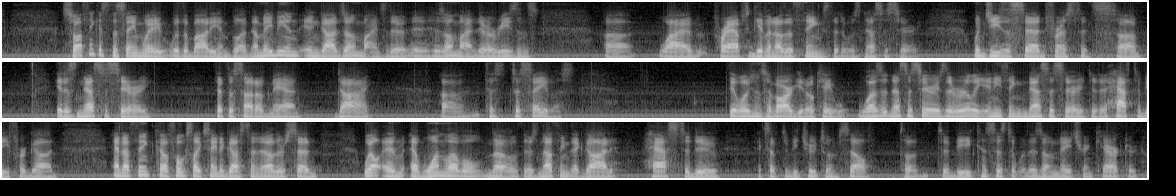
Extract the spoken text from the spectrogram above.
So I think it's the same way with the body and blood. Now, maybe in, in God's own minds, there, his own mind, there are reasons uh, why perhaps given other things that it was necessary. When Jesus said, for instance, uh, it is necessary that the Son of Man die uh, to, to save us. Theologians have argued, okay, was it necessary? Is there really anything necessary? Did it have to be for God? And I think uh, folks like St. Augustine and others said, well, at, at one level, no, there's nothing that God has to do except to be true to himself, to, to be consistent with his own nature and character.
